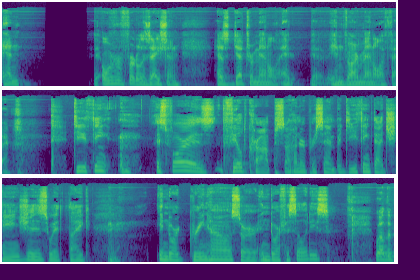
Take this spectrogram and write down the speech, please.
and the over fertilization has detrimental ag, uh, environmental effects. Do you think, as far as field crops, 100%, but do you think that changes with like indoor greenhouse or indoor facilities? Well, the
